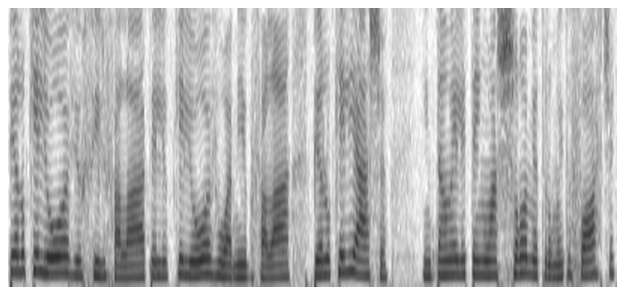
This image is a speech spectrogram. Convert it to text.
pelo que ele ouve o filho falar, pelo que ele ouve o amigo falar, pelo que ele acha. Então ele tem um achômetro muito forte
